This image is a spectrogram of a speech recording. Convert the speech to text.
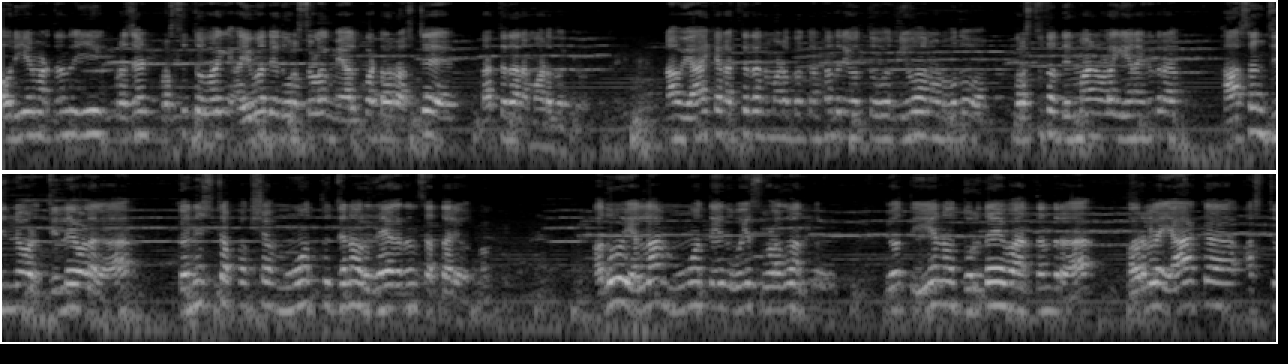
ಅವ್ರು ಏನ್ ಮಾಡ್ತಾರೆ ಅಂದ್ರೆ ಈಗ ಪ್ರೆಸೆಂಟ್ ಪ್ರಸ್ತುತವಾಗಿ ಐವತ್ತೈದು ವರ್ಷದೊಳಗೆ ಮೇಲ್ಪಟ್ಟವ್ರು ಅಷ್ಟೇ ರಕ್ತದಾನ ಮಾಡಬೇಕು. ನಾವು ಯಾಕೆ ರಕ್ತದಾನ ಮಾಡ್ಬೇಕಂತಂದ್ರೆ ಇವತ್ತು ನೀವ ನೋಡ್ಬೋದು, ಪ್ರಸ್ತುತ ದಿನಮಾನೊಳಗೆ ಏನಾಗಿದ್ರೆ ಹಾಸನ್ ಜಿಲ್ಲೆ ಜಿಲ್ಲೆಯೊಳಗ ಕನಿಷ್ಠ ಪಕ್ಷ ಮೂವತ್ತು ಜನ ಹೃದಯಾಘಾತದಿಂದ ಸತ್ತಾರೆ ಇವತ್ತು. ಅದು ಎಲ್ಲಾ ಮೂವತ್ತೈದು ವಯಸ್ಸೊಳಗು ಅಂತ. ಇವತ್ತು ಏನು ದುರ್ದೈವ ಅಂತಂದ್ರ ಅವರೆಲ್ಲ ಯಾಕ ಅಷ್ಟು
